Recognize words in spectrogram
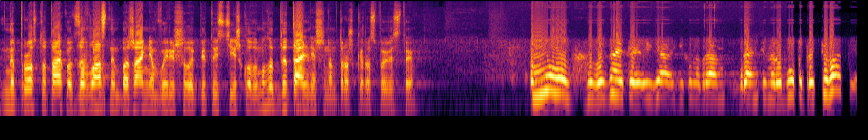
не просто так, от за власним бажанням вирішили піти з цієї школи. Могли б детальніше нам трошки розповісти? Ну, ви знаєте, я їхала вран- вранці на роботу працювати,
